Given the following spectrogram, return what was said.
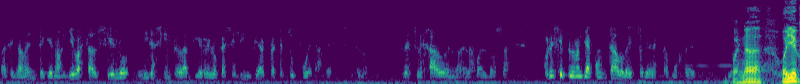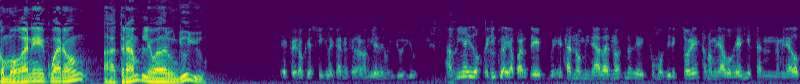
básicamente que nos lleva hasta el cielo, mira siempre a la tierra y lo que hace es limpiar para que tú puedas ver el cielo reflejado en, en las baldosas. Por ese plano ya ha contado la historia de esta mujer. Pues nada. Oye, como gane Cuarón, a Trump le va a dar un yuyu. espero que sí, que le gane Clarón y le dé un yuyu. A mí hay dos películas y aparte están nominadas, no, no, eh, como directores están nominados él y están nominados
